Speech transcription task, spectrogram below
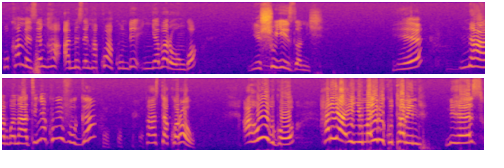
kuko ameze nka ameze nka kwa kundi nyabarongo yishu yizaniye. Ntabwo natinya kubivuga pasita koro ahubwo hariya inyuma y'ibikuta bine ni heza.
